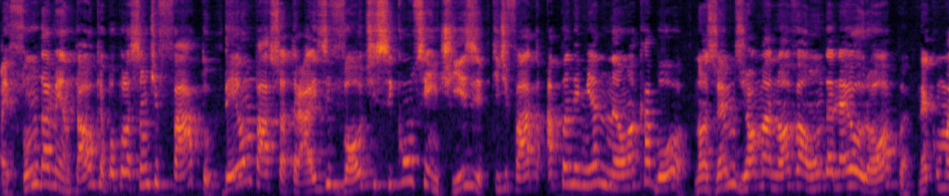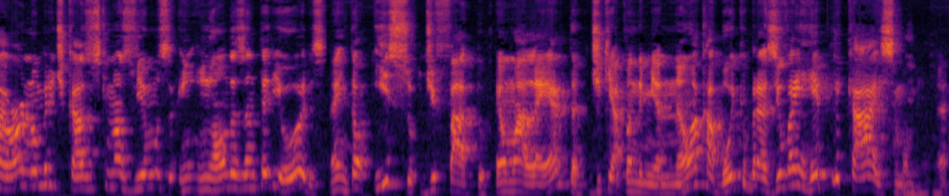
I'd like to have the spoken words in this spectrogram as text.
é fundamental que a população de fato dê um passo atrás e volte e se conscientize que de fato a pandemia não acabou. Nós vemos já uma nova onda na Europa, né, com o maior número de casos que nós víamos em, em ondas anteriores, né? Então, isso de fato é um alerta de que a pandemia não acabou e que o Brasil vai replicar esse momento, né?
